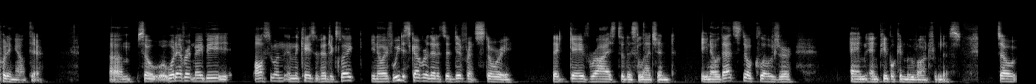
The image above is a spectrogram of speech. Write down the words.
putting out there. Um, so whatever it may be, also in, in the case of Hendricks Lake, you know, if we discover that it's a different story that gave rise to this legend, you know, that's still closure, and and people can move on from this. So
